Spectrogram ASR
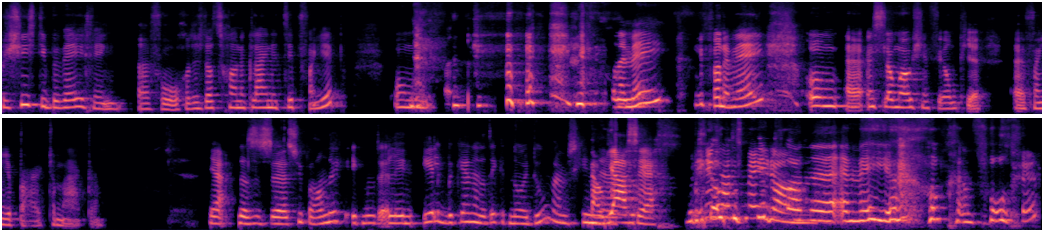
precies die beweging uh, volgen. Dus dat is gewoon een kleine tip van Jip. Om, van hem mee. Van hem mee. Om uh, een slow motion filmpje van je paard te maken. Ja, dat is uh, super handig. Ik moet alleen eerlijk bekennen dat ik het nooit doe, maar misschien. Nou ja, zeg. Moet Begin ik ook eens mee dan. Van, uh, en mee op gaan volgen.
